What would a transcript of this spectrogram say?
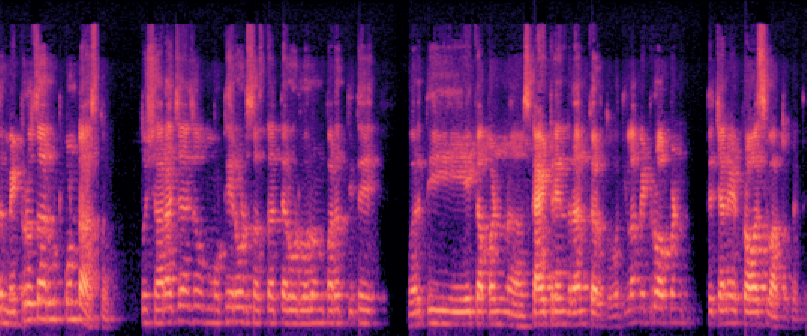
तर मेट्रोचा रूट कोणता असतो? तो शहराच्या जो मोठे रोड्स असतात त्या रोडवरून परत तिथे वरती एक आपण स्काय ट्रेन रन करतो. तिला मेट्रो आपण त्याच्याने प्रवासी वाहतूक येते.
